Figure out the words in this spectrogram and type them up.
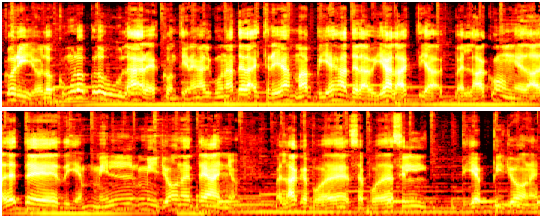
Corillo, los cúmulos globulares contienen algunas de las estrellas más viejas de la Vía Láctea, ¿verdad? Con edades de 10 mil millones de años, ¿verdad? Que puede, se puede decir 10 billones,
